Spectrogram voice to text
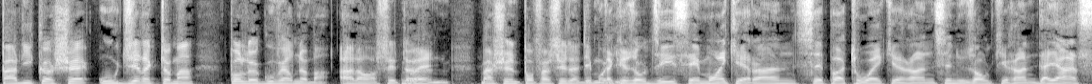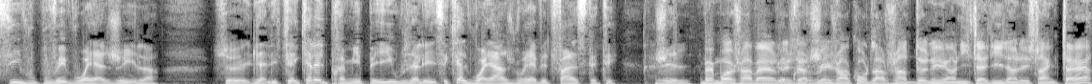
par ricochet ou directement pour le gouvernement. Alors, c'est Ouais. une machine pas facile à Fait démolir. que les autres disent, c'est moi qui run, c'est pas toi qui run, c'est nous autres qui run. D'ailleurs, si vous pouvez voyager, là, ce- quel est le premier pays où vous allez, c'est quel voyage vous rêvez de faire cet été, Gilles? Ben moi, j'avais réservé, j'ai encore de l'argent de donner en Italie, dans les cinq terres.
